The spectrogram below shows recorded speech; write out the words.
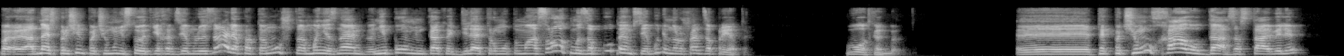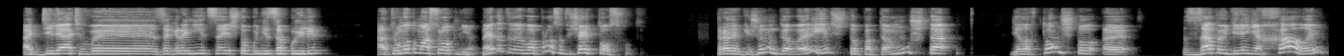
одна из причин, почему не стоит ехать в землю Израиля, потому что мы не знаем, не помним, как отделять Трумуту Маасрот, мы запутаемся и будем нарушать запреты. Вот как бы. Э, так почему халу, да, заставили отделять в, за границей, чтобы не забыли, а Трумоту Масрот нет? На этот вопрос отвечает Тосфот. Традок Кишин говорит, что потому что дело в том, что э, заповедь деления халы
